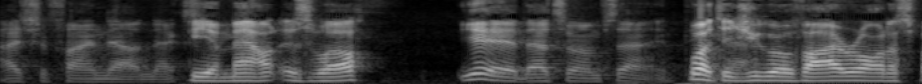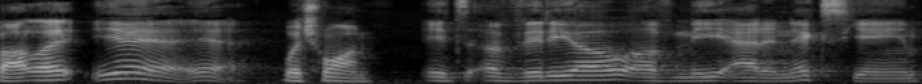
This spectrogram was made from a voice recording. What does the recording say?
I should find out next. The week. amount as well. Yeah, that's what I'm saying. What did you go viral on a spotlight? Yeah, yeah. Which one? It's a video of me at a Knicks game,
